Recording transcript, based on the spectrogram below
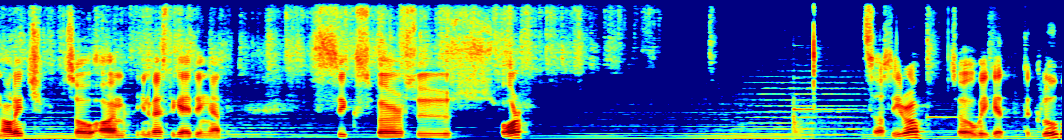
knowledge. So I'm investigating at 6 versus 4 a 0 so we get the clue.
